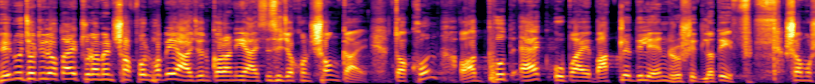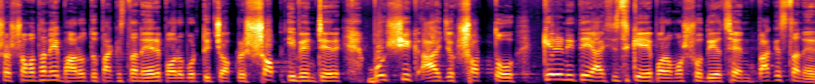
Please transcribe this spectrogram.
ভেনু জটিলতায় টুর্নামেন্ট সফলভাবে আয়োজন করা নিয়ে আইসিসি যখন শঙ্কায়, তখন অদ্ভুত এক উপায় বাতলে দিলেন রশিদ লতিফ। সমস্যার সমাধানে ভারত ও পাকিস্তানের পরবর্তী চক্রের সব ইভেন্টের বৈশ্বিক আয়োজক শর্ত কেড়ে নিতে আইসিসিকে পরামর্শ দিয়েছেন পাকিস্তানের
